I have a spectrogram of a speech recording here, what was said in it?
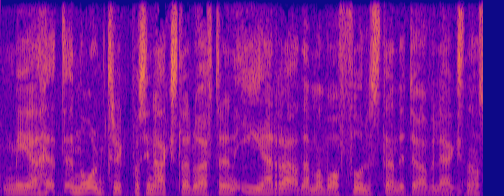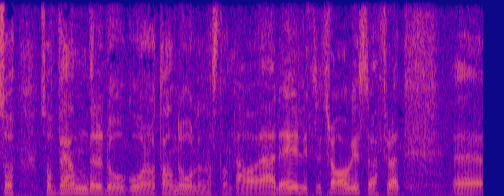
med ett enormt tryck på sina axlar då efter en era där man var fullständigt överlägsna. Mm. Så, så vänder det då och går åt andra hållet nästan. Ja, det är lite tragiskt därför att eh,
